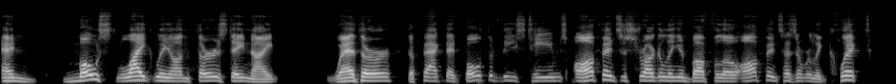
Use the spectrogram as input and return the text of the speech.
And most likely on Thursday night, weather, the fact that both of these teams, offense is struggling in Buffalo, offense hasn't really clicked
